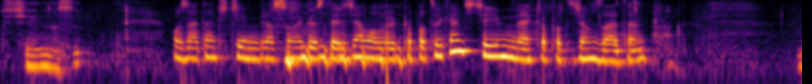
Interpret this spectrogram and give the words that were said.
Çiçeğin nasıl? O zaten çiçeğimi biraz sonra göstereceğim. Onu kapatırken çiçeğimle kapatacağım zaten. Ee,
